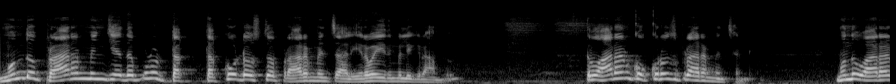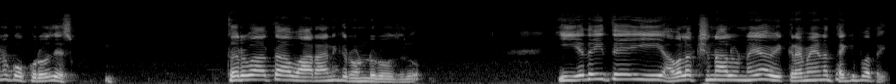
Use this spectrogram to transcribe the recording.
ముందు ప్రారంభించేటప్పుడు టక్ తక్కువ డోస్తో ప్రారంభించాలి ఇరవై ఐదు మిల్లీగ్రాములు. వారానికి ఒక్కరోజు ప్రారంభించండి. ముందు వారానికి ఒక్క రోజు వేసుకోండి. తర్వాత వారానికి రెండు రోజులు. ఈ ఏదైతే ఈ అవలక్షణాలు ఉన్నాయో అవి క్రమేణా తగ్గిపోతాయి.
